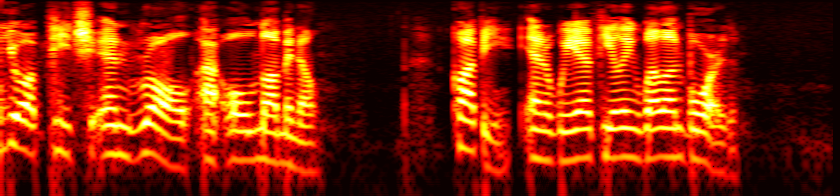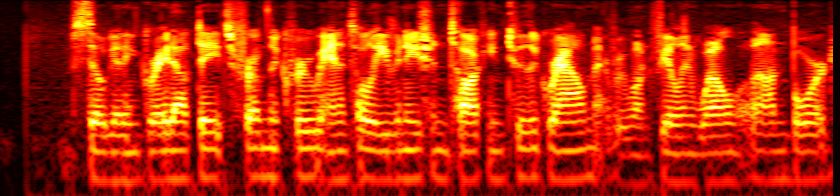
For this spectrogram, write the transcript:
your pitch and roll are all nominal. Copy, and we are feeling well on board. Still getting great updates from the crew. Anatoly Ivanishin talking to the ground, everyone feeling well on board.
